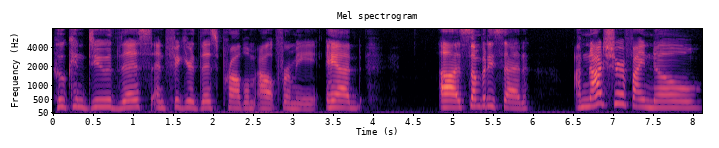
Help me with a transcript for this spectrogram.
who can do this and figure this problem out for me." And uh, somebody said, "I'm not sure if I know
